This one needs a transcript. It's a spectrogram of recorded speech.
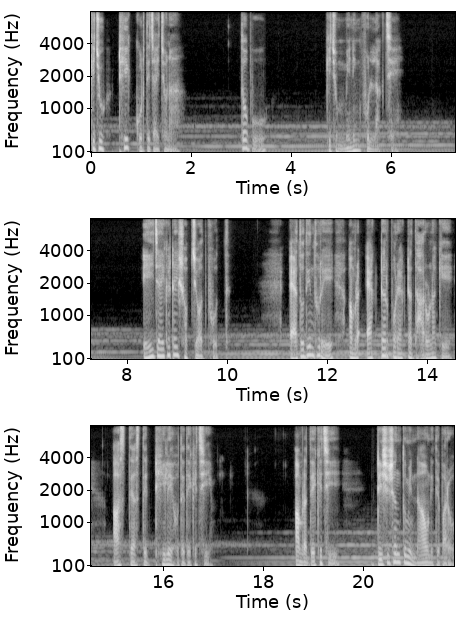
কিছু ঠিক করতে চাইছো না। তবু কিছু মিনিংফুল লাগছে। এই জায়গাটাই সবচেয়ে অদ্ভুত। এতদিন ধরে আমরা একটার পর একটা ধারণাকে আস্তে আস্তে ঢিলে হতে দেখেছি। আমরা দেখেছি, ডিসিশন তুমি নাও নিতে পারো।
